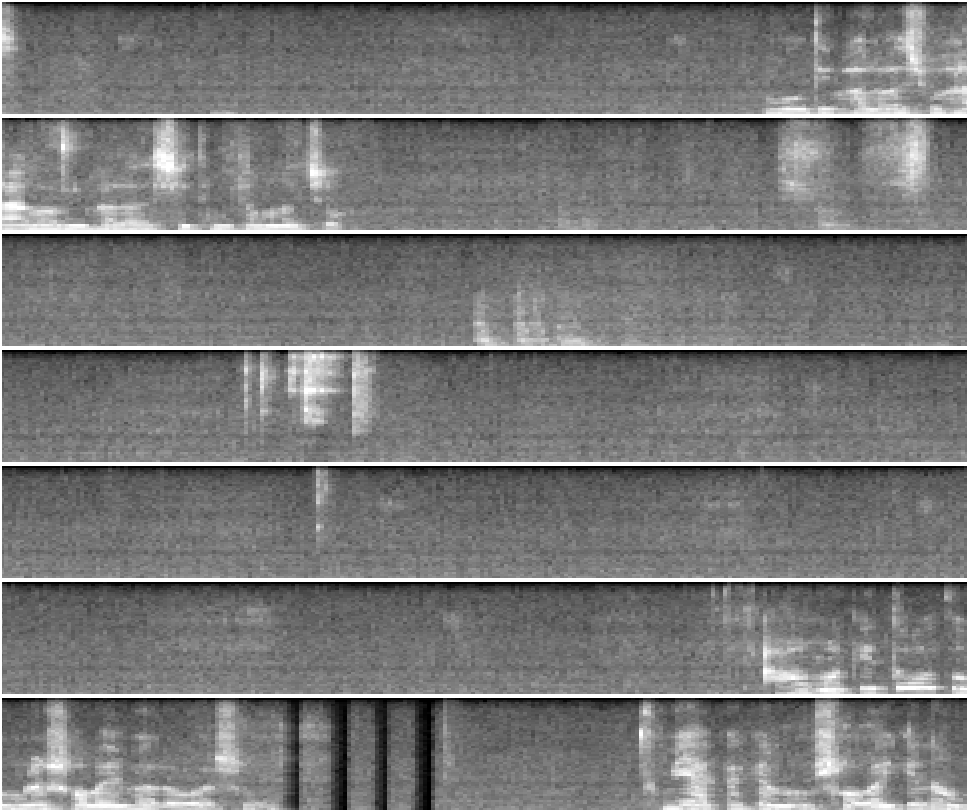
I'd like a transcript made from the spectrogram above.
বৌদি ভালো আছো? হ্যাঁ আমি ভালো আছি। তুমি কেমন আছো? আমাকে তো তোমরা সবাই ভালোবাসো। তুমি একা কেন? সবাইকে নাও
